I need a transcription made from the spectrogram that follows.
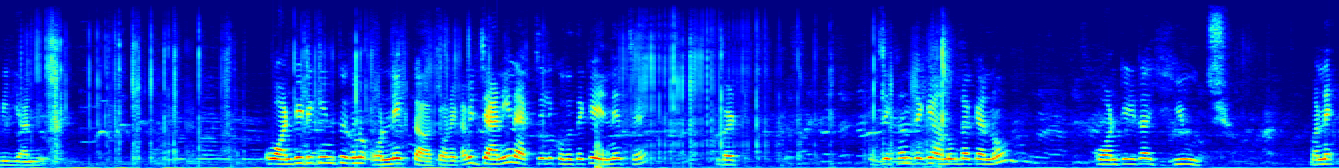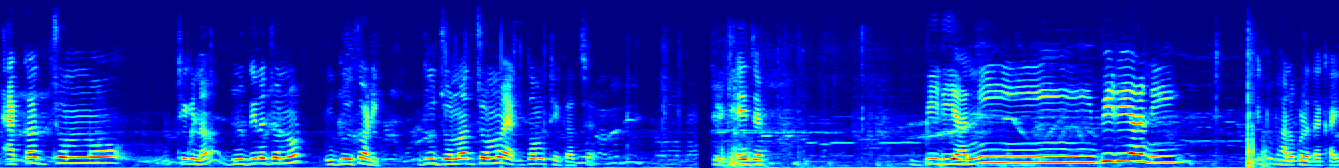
বিরিয়ানি কোয়ান্টিটি কিন্তু এখানে অনেকটা আছে অনেক আমি জানি না অ্যাকচুয়ালি কোথা থেকে এনেছে বাট যেখান থেকে আনুক না কেন কোয়ান্টিটিটা হিউজ মানে একার জন্য ঠিক না, দুদিনের জন্য, দু সরি দুজনার জন্য একদম ঠিক আছে। এই যে, বিরিয়ানি বিরিয়ানি। একটু ভালো করে দেখাই।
